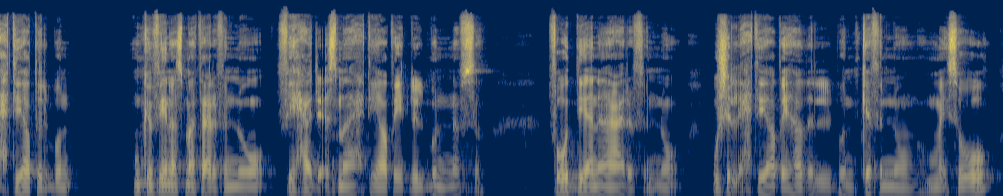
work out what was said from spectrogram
احتياطي البن؟ ممكن في ناس ما تعرف إنه في حاجة اسمها احتياطي للبن نفسه فودي أنا أعرف إنه وش الاحتياطي هذا للبن كيف إنهم هم يسووه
